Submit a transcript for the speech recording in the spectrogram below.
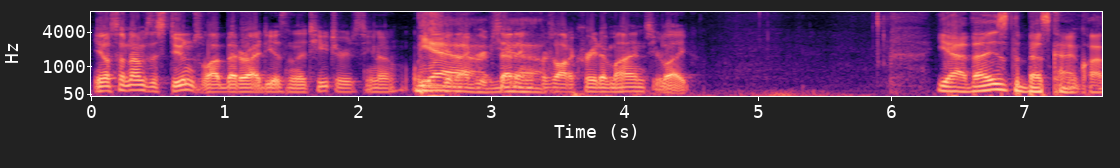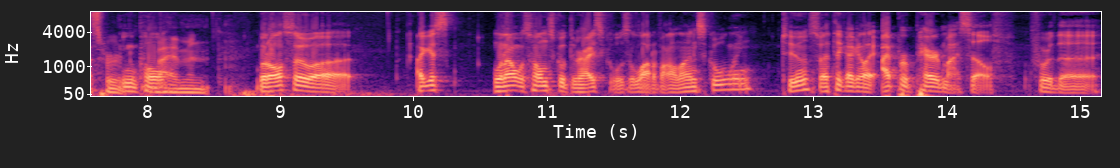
you know, sometimes the students will have better ideas than the teachers. You know, when you get in that group setting, yeah. there's a lot of creative minds. You're like, Yeah, that is the best kind of classroom can pull- environment. but also, uh, I guess when I was homeschooled through high school, it was a lot of online schooling too. So I think I like I prepared myself for the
